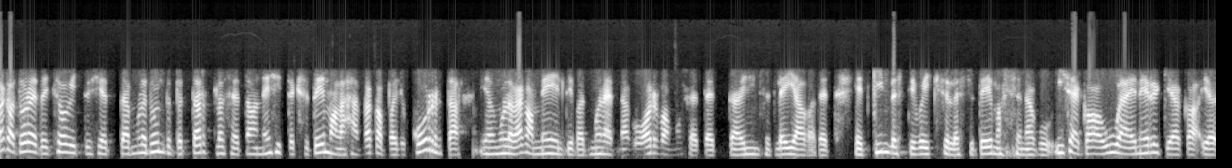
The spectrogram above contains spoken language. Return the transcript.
väga toredaid soovitusi, et mulle tundub, et tartlased on, esiteks see teema läheb väga palju korda ja mulle väga meeldivad mõned nagu arvamused arvamused, et äh, inimesed leiavad, et, et kindlasti võiks sellesse teemasse nagu ise ka uue energiaga ja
